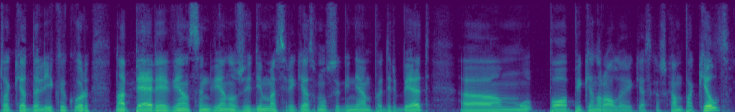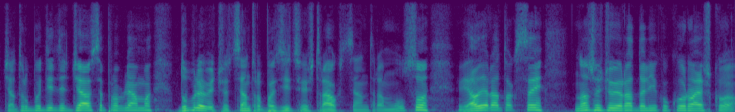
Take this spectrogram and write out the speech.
tokie dalykai, kur, na, Peri viens ant vieno žaidimas, reikės mūsų gynėjim padirbėti, e, po pick and roll reikės kažkam pakilt, čia turbūt didžiausia problema, Dublevičius centro pozicijų ištrauks centrą mūsų, vėl yra toksai, na, žodžiu, yra dalykų, kur, aišku,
